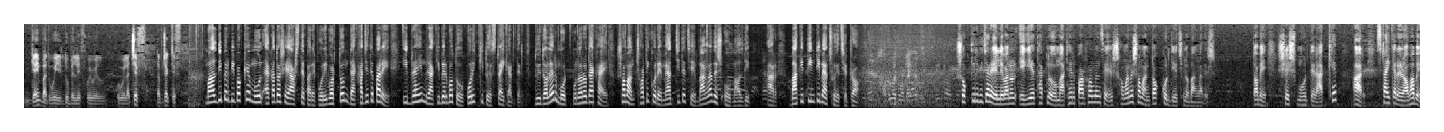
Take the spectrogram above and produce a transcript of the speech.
game. But we do believe we will we will achieve the objective. মালদ্বীপের বিপক্ষে মূল একাদশে আসতে পারে পরিবর্তন দেখা যেতে পারে ইব্রাহিম রাকিবের মতো পরীক্ষিত স্ট্রাইকারদের দুই দলের মোট পনেরো দেখায় সমান ছটি করে ম্যাচ জিতেছে বাংলাদেশ ও মালদ্বীপ আর বাকি তিনটি ম্যাচ হয়েছে ড্র শক্তির বিচারে লেবানন এগিয়ে থাকলেও মাঠের পারফরমেন্সে সমানে সমান টক্কর দিয়েছিল বাংলাদেশ তবে শেষ মুহূর্তের আক্ষেপ আর স্ট্রাইকারের অভাবে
